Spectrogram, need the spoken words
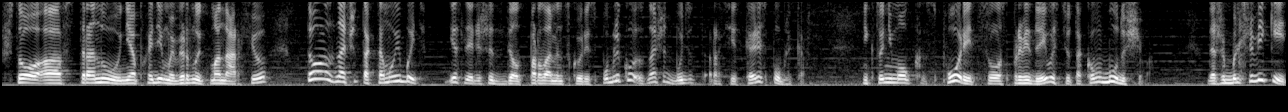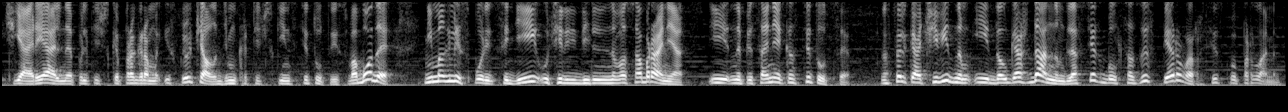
что э, в страну необходимо вернуть монархию, то значит так тому и быть. Если решит сделать парламентскую республику, значит будет Российская республика никто не мог спорить со справедливостью такого будущего. Даже большевики, чья реальная политическая программа исключала демократические институты и свободы, не могли спорить с идеей учредительного собрания и написания Конституции. Настолько очевидным и долгожданным для всех был созыв первого российского парламента.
